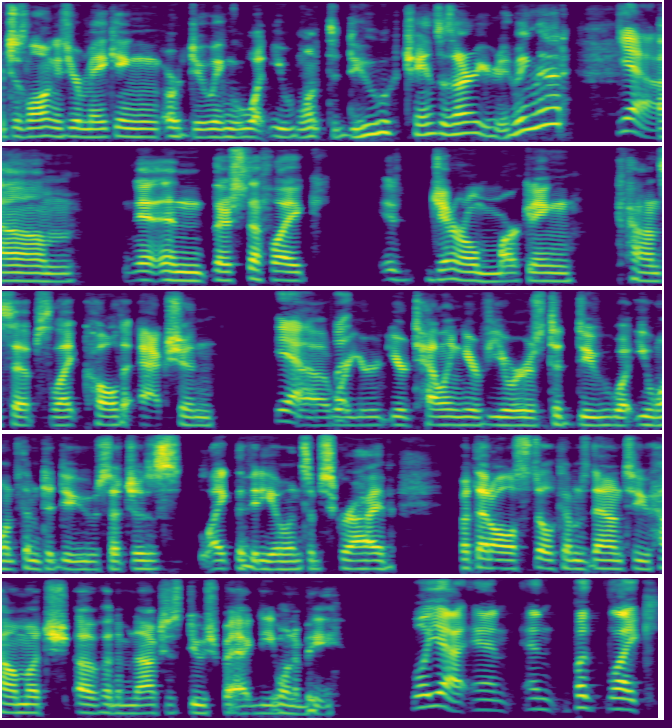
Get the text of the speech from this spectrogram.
Which, as long as you're making or doing what you want to do, chances are you're doing that. yeah Um, and there's stuff like uh, general marketing concepts like call to action, yeah uh, where but- you're you're telling your viewers to do what you want them to do, such as like the video and subscribe. But that Mhm. all still comes down to how much of an obnoxious douchebag do you want to be? Well, yeah, and and but like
